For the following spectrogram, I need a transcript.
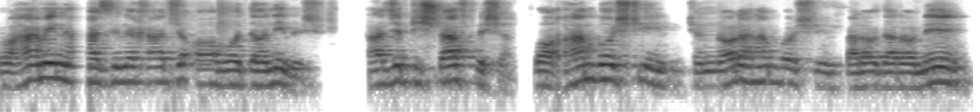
و همین هزینه خرج آبادانی بشه خرج پیشرفت بشن با هم باشیم کنار هم باشیم برادرانه.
